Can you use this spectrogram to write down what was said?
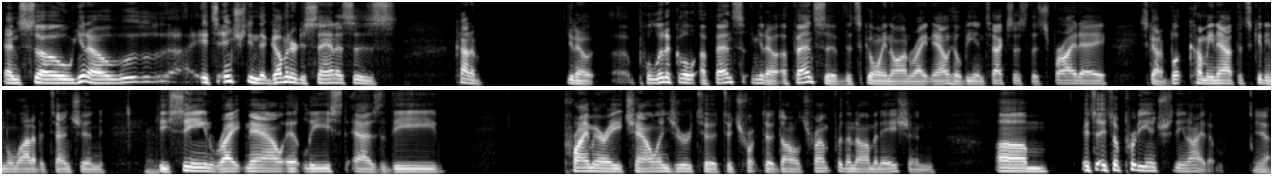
And so, you know, it's interesting that Governor DeSantis's kind of you know, uh, political offense, you know, offensive that's going on right now. He'll be in Texas this Friday. He's got a book coming out that's getting a lot of attention. Mm-hmm. He's seen right now, at least, as the primary challenger to to, to Donald Trump for the nomination. Um, it's it's a pretty interesting item. Yeah.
